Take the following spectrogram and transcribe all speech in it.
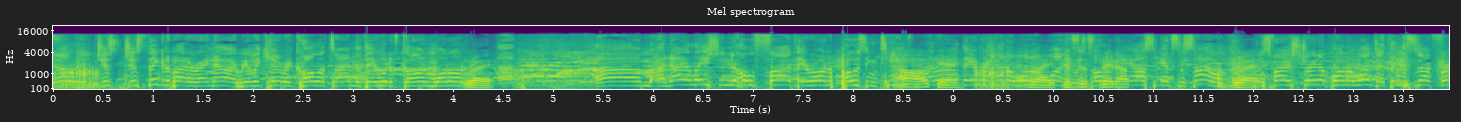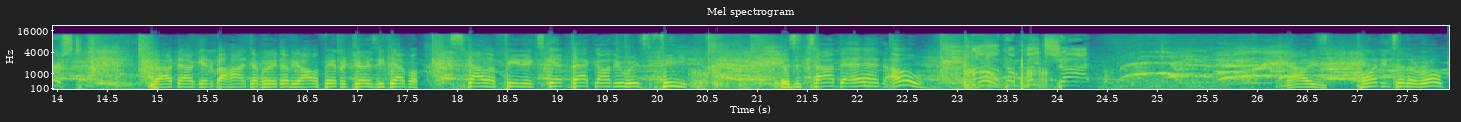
You know, just just thinking about it right now, I really can't recall a time that they would have gone one on. right. Um, Annihilation 05, they were on opposing teams. Oh, I don't know okay. if they ever had a one-on-one. Right, it just was a total straight up- chaos against Asylum. Right. As far as straight up one-on-ones, I think this is our first. Crowd now getting behind WAW Hall of Famer Jersey Devil. Skyyler Phoenix getting back onto his feet. Is it time to end? Oh, Oh, complete shot. now he's pointing to the ropes.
